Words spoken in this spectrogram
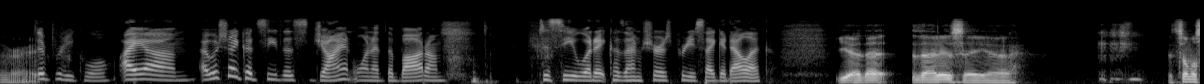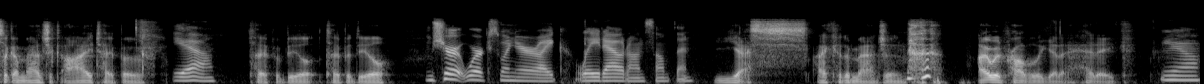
all right They're pretty cool. I um I wish I could see this giant one at the bottom to see what it cuz I'm sure it's pretty psychedelic. yeah that that is a uh it's almost like a magic eye type of Yeah. type of deal type of deal I'm sure it works when you're like laid out on something. Yes, I could imagine. I would probably get a headache. Yeah.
